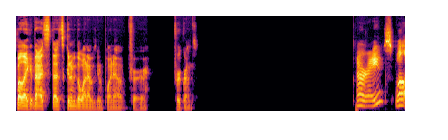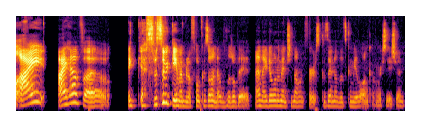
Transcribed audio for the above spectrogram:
But like that's that's gonna be the one I was gonna point out for for grunts. All right. Well, I I have a, a, specific game I'm to focus on a little bit, and I don't want to mention that one first because I know that's to be a long conversation.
